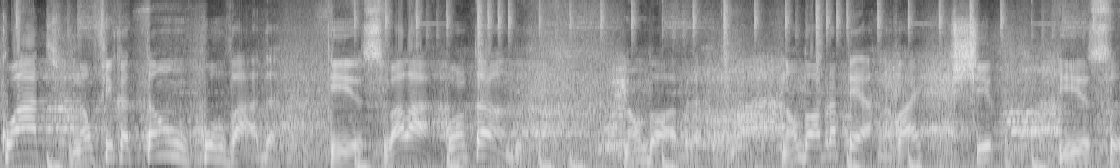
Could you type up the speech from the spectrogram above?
quatro. Não fica tão curvada. Isso, vai lá, contando. Não dobra. Não dobra a perna, vai. Estica. Isso,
